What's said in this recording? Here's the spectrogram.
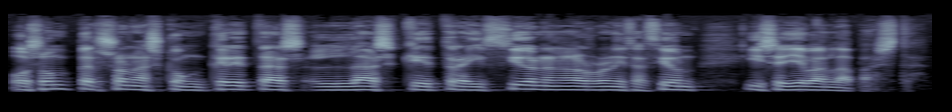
o son personas concretas las que traicionan a la organización y se llevan la pasta?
